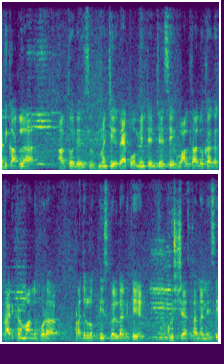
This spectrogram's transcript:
అధికారుల తోటి మంచి ర్యాపో మెయింటైన్ చేసి వాళ్ళ తాలూకా కార్యక్రమాలను కూడా ప్రజల్లోకి తీసుకెళ్ళడానికి కృషి చేస్తాననేసి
